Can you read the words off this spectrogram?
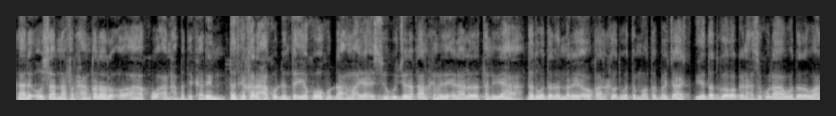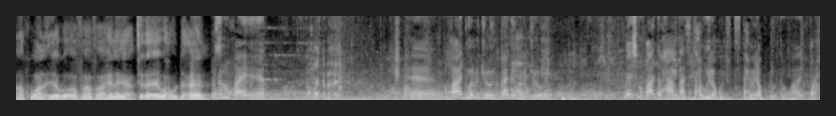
gaari uu saarnaa farxaan qaroole oo ahaa kuwa aan xabadi karin. Dadka qaraxa ku dhintay iyo kuwa ku dhaacma ayaa isugu jira qaar ka mid a ilaalada taliyaha. Dad waddada maraya oo qaarkood wata mootobajaaj iyo dad goobo ganacsi ku lahaa waddada waana kuwan iyaga oo faahfaahinaya sida ay wax u dhaceen. Muqaayad muqaayadda ma la joogin dukaankana ma la joogin. Meesha muqaayadda waxaa qaad saddex wiilaa ku jirta saddex wiilaa ku dhimata muqaayad qorax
